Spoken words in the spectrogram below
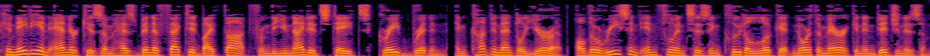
Canadian anarchism has been affected by thought from the United States, Great Britain, and continental Europe, although recent influences include a look at North American indigenism,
